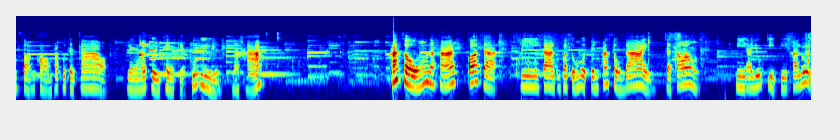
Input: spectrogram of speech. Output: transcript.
ำสอนของพระพุทธเจ้า แล้วเผยแผ่แก่ผู้อื่นนะคะ พระสงฆ์นะคะก็จะมีการอุปสมบทเป็นพระสงฆ์ได้ จะต้องมีอายุกี่ปีคะลูก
